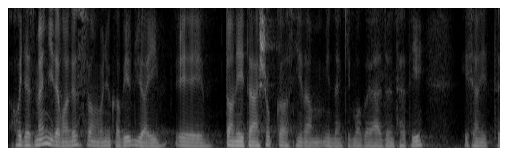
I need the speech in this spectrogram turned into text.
Hogy ez mennyire van össze mondjuk a bibliai tanításokkal, azt nyilván mindenki maga eldöntheti, hiszen itt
